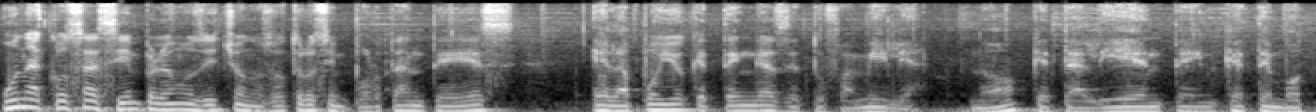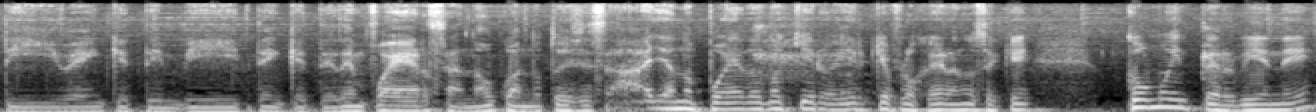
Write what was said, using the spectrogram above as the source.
una cosa siempre lo hemos dicho nosotros importante es el apoyo que tengas de tu familia, ¿no? Que te alienten, que te motiven, que te inviten, que te den fuerza, ¿no? Cuando tú dices, ah, ya no puedo, no quiero ir, qué flojera, no sé qué. ¿Cómo interviene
